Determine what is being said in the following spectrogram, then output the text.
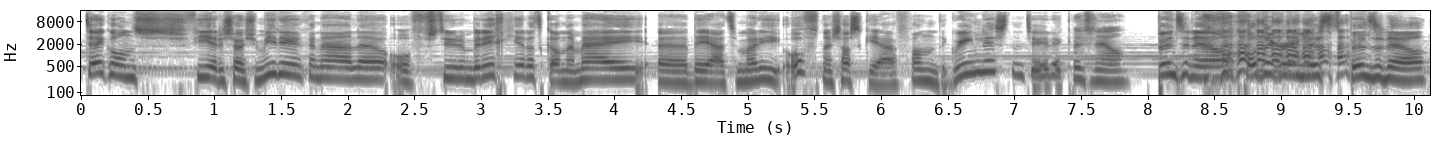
tag ons via de social media kanalen of stuur een berichtje. Dat kan naar mij, eh Beate Marie of naar Saskia van de Greenlist natuurlijk. .nl. .nl, van de Greenlist.nl.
